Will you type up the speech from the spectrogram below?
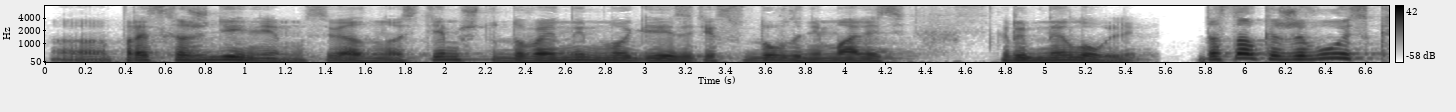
э, происхождением, связанного с тем, что до войны многие из этих судов занимались рыбной ловлей. Доставка же войск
